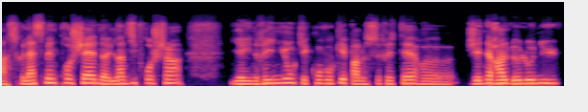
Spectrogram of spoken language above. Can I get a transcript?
Parce que la semaine prochaine, lundi prochain, il y a une réunion qui est convoquée par le secrétaire général de l'ONU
